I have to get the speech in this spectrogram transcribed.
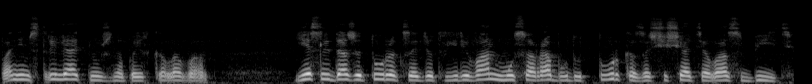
По ним стрелять нужно, по их головам. Если даже турок зайдет в Ереван, мусора будут турка защищать, а вас бить.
